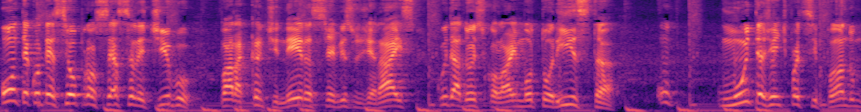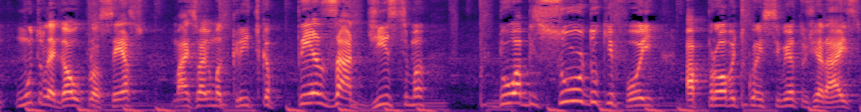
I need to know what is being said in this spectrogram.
Ontem aconteceu o processo seletivo para cantineiras, serviços gerais, cuidador escolar e motorista. Um, muita gente participando, muito legal o processo, mas vai uma crítica pesadíssima do absurdo que foi a prova de conhecimentos gerais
